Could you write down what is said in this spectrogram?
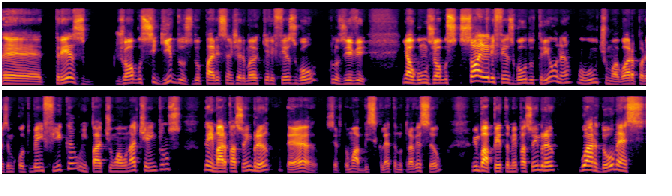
é, três jogos seguidos do Paris Saint-Germain que ele fez gol, inclusive em alguns jogos só ele fez gol do trio, né? O último agora, por exemplo, contra o Benfica, o empate 1 a 1 na Champions. Neymar passou em branco, até acertou uma bicicleta no travessão. O Mbappé também passou em branco, guardou o Messi.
